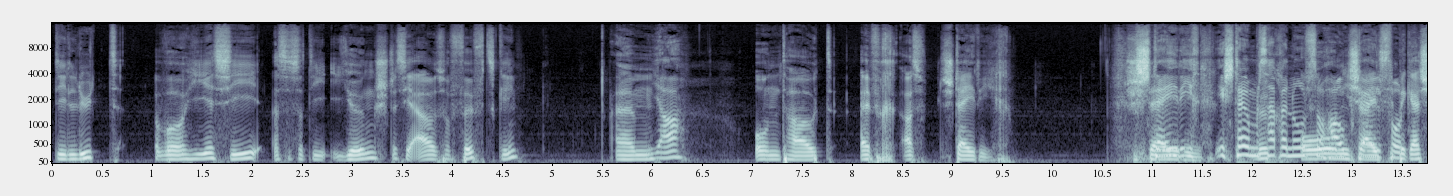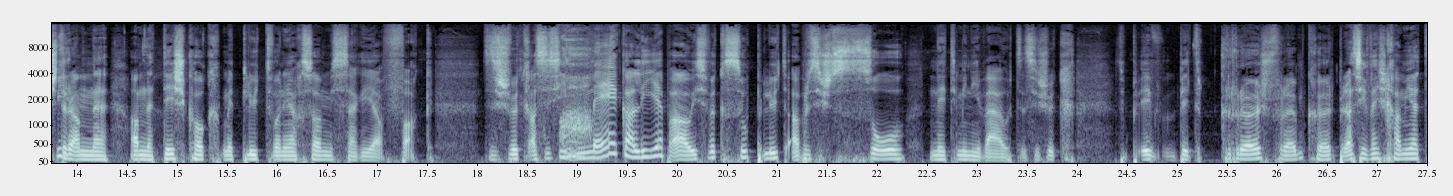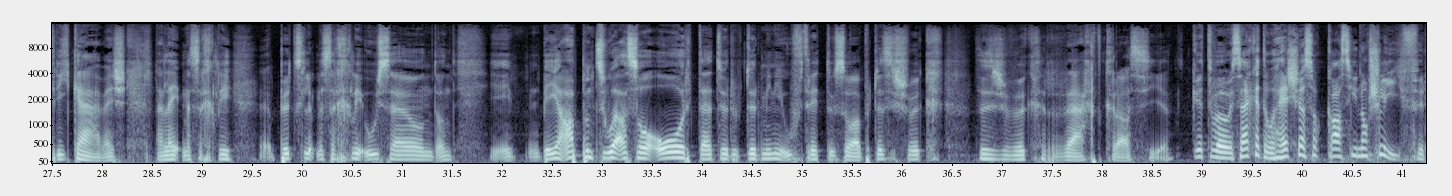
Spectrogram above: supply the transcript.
die Leute, die hier sind, also so die Jüngsten sind auch so 50. Ähm, Ja, Und halt einfach, also steinreich. Steinreich. Ich stelle mir es eben nur so halb geil vor. Ich bin gestern an einem, an einem Tisch gehockt mit Leuten, wo ich auch so muss sagen, ja fuck. Das ist wirklich, also sie sind Ah. mega lieb alle, es sind wirklich super Leute, aber es ist so nicht meine Welt. Es ist wirklich, ich bin der grösste Fremdkörper. Also ich weiss, ich kann mich ja reingeben, weißt Dann legt man sich ein bisschen, äh, bützelt man sich ein bisschen raus und, und ich bin ja ab und zu an so Orten durch, durch meine Auftritte und so, aber das ist wirklich, das ist wirklich recht krass hier. Ich wollte sagen, du hast ja so Casino-Schleifer.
